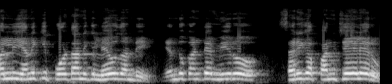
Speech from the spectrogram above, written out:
మళ్ళీ వెనక్కి పోవటానికి లేవుదండి. ఎందుకంటే మీరు సరిగా పని చేయలేరు.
